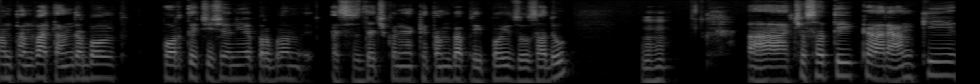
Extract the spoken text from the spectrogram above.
mám tam dva Thunderbolt porty, čiže nie je problém SSD nejaké tam iba pripojiť zo zadu. Uh-huh. A čo sa týka rámky,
